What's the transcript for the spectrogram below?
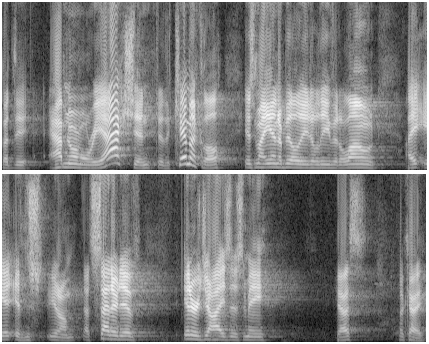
But the abnormal reaction to the chemical is my inability to leave it alone. I, it, you know, a sedative energizes me. Yes? Okay.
